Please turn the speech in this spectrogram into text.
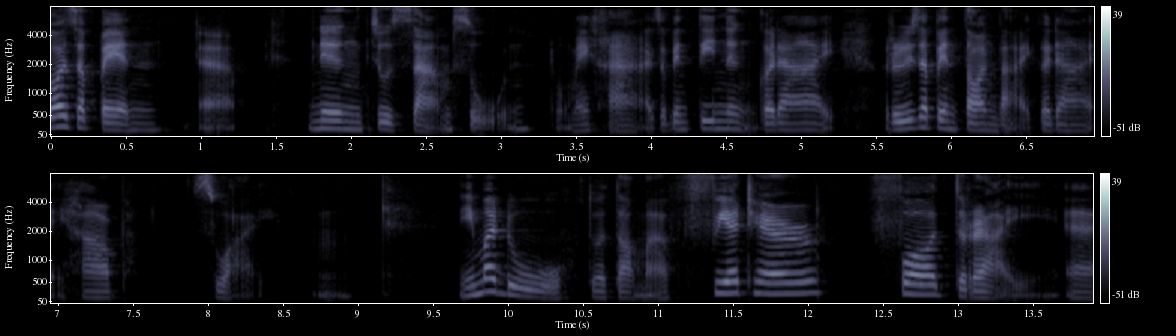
ก็จะเป็นอ่า1.30 ถูกไหมคะ อาจจะเป็นตีหนึ่งก็ได้ หรือจะเป็นตอนบ่ายก็ได้ half zwei นี้มาดูตัวต่อมา theater for dry อ่า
